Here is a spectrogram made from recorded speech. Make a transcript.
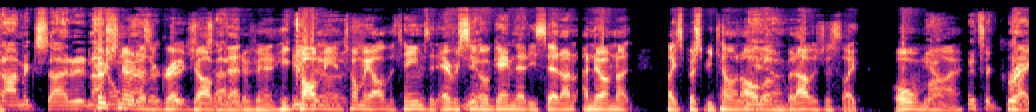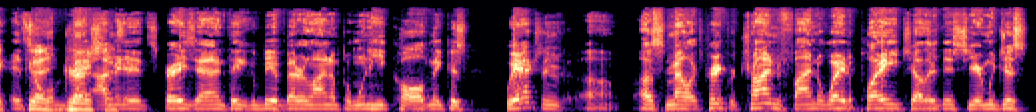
that. I'm excited. And I Coach know Snow does a great Creek's job at that event. He, He called me and told me all the teams and every Yeah. single game that he said. I, I know I'm not like supposed to be telling all of them, but I was just like, oh Yeah, my. it's a great. Like, it's good a, gracious. I mean, it's crazy. I didn't think it could be a better lineup. But when he called me, because we actually, uh, us and Mallard Creek, were trying to find a way to play each other this year, and we just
